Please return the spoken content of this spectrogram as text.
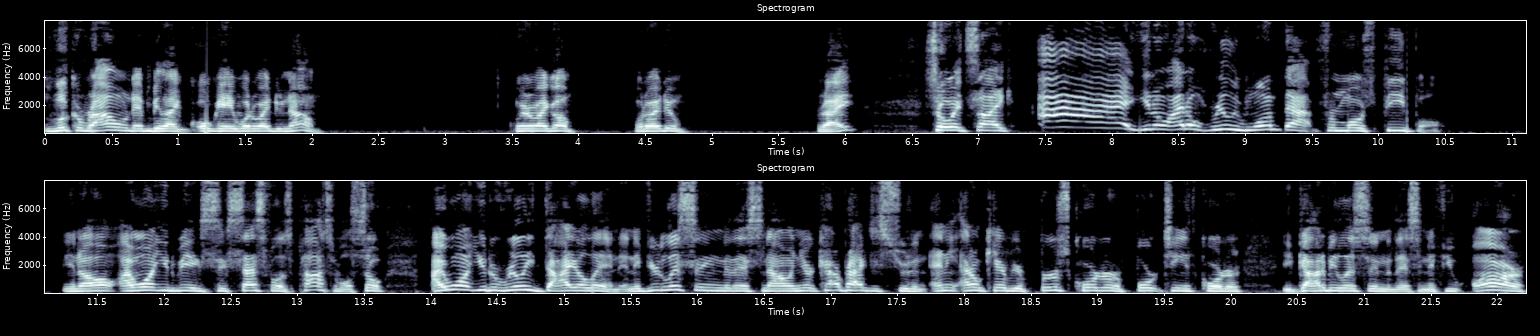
look around and be like, okay, what do I do now? Where do I go? What do I do? Right? So it's like, ah, you know, I don't really want that for most people. You know, I want you to be as successful as possible. So I want you to really dial in. And if you're listening to this now and you're a chiropractic student, any I don't care if you're first quarter or 14th quarter, you got to be listening to this. And if you are,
